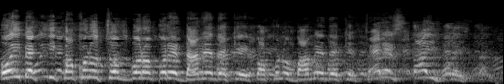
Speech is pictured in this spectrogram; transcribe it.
ওই ব্যক্তি কখনো চোখ বড় করে ডানে দেখে, কখনো বামে দেখে, ফেরেশতাই ফেরেশতা।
